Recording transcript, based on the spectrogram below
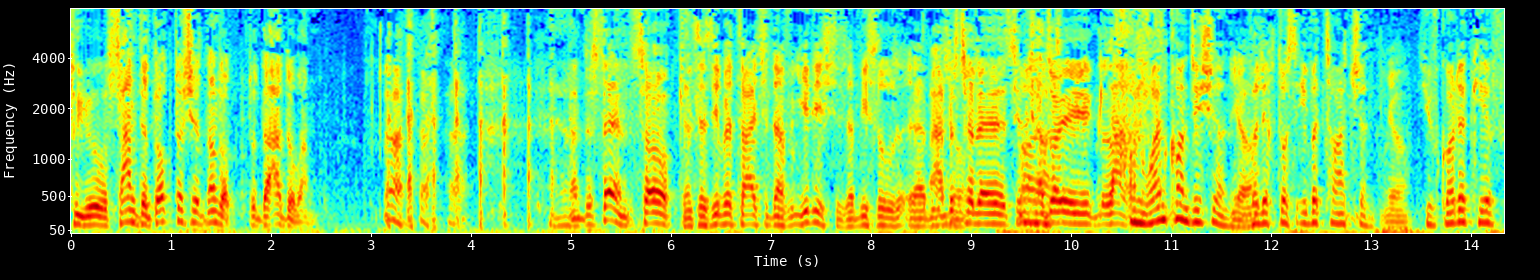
To your son, the doctor? She says, no, no, to the other one. Understand? So, Kannst du das übertreiben auf Jiddisch? Das ist ein bisschen, äh, ein ein bisschen, bisschen, äh, sind Ah, so On one condition, Ja. will ich das übertouchen. ja. You've got to give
